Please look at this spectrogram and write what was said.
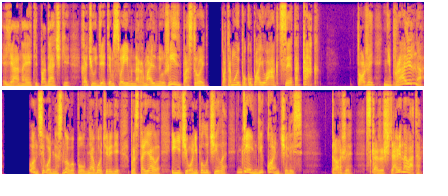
я на эти подачки хочу детям своим нормальную жизнь построить, потому и покупаю акции. Это как? Тоже неправильно? Он сегодня снова полдня в очереди простояла и ничего не получила. Деньги кончились. Тоже, скажешь, я виновата?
